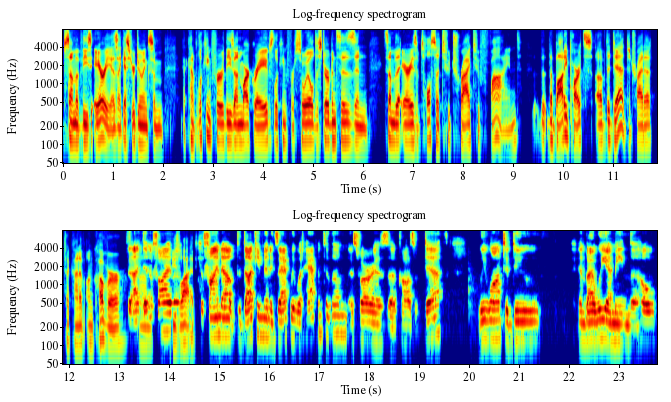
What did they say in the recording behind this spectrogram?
some of these areas. I guess you're doing some kind of looking for these unmarked graves, looking for soil disturbances in some of the areas of Tulsa to try to find the, the body parts of the dead to try to, to kind of uncover to um, identify um, these them, lives. to find out to document exactly what happened to them as far as the cause of death. We want to do and by we i mean the whole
